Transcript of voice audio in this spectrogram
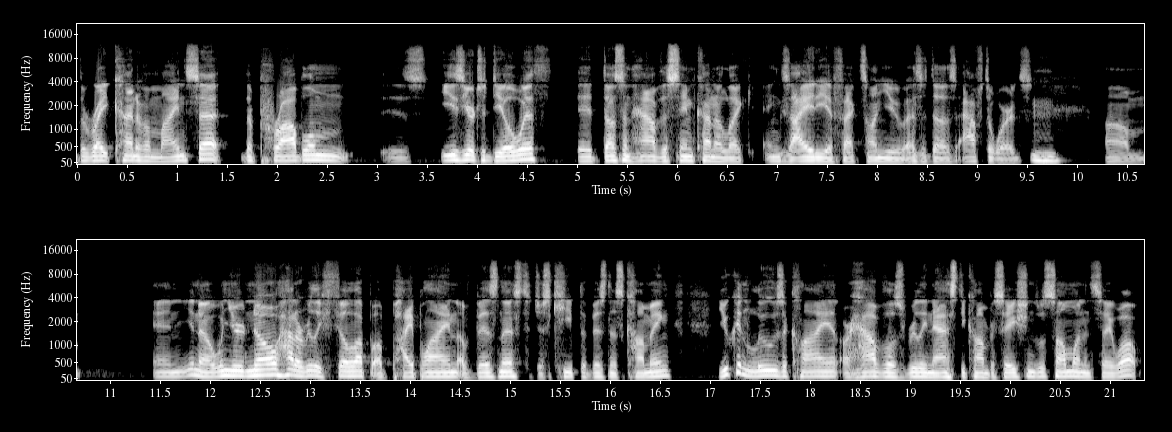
the right kind of a mindset the problem is easier to deal with. It doesn't have the same kind of like anxiety effects on you as it does afterwards. Mhm. um, and you know when you know how to really fill up a pipeline of business to just keep the business coming you can lose a client or have those really nasty conversations with someone and say well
